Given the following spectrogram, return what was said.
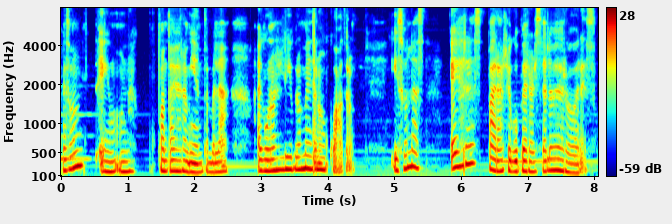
Pues son eh, unas cuantas herramientas, ¿verdad? Algunos libros mencionan cuatro. Y son las R's para recuperarse de los errores.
